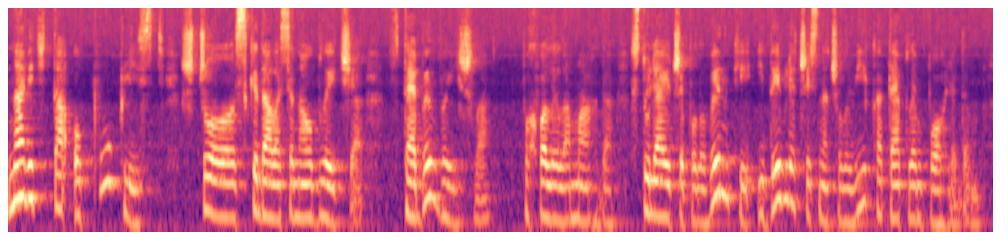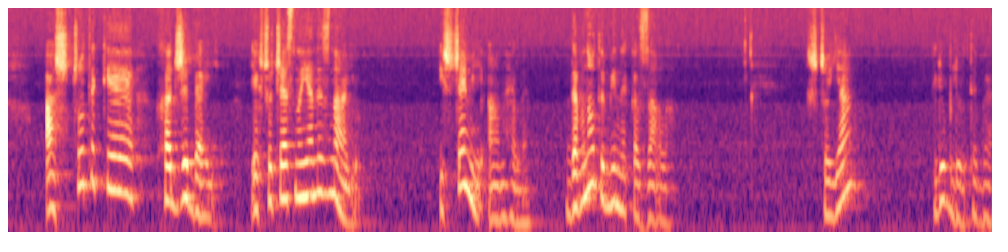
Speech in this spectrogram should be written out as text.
Навіть та опуклість, що скидалася на обличчя, в тебе вийшла, похвалила Магда, стуляючи половинки і дивлячись на чоловіка теплим поглядом. А що таке хаджибей? Якщо чесно, я не знаю. І ще, мій ангеле, давно тобі не казала, що я люблю тебе.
